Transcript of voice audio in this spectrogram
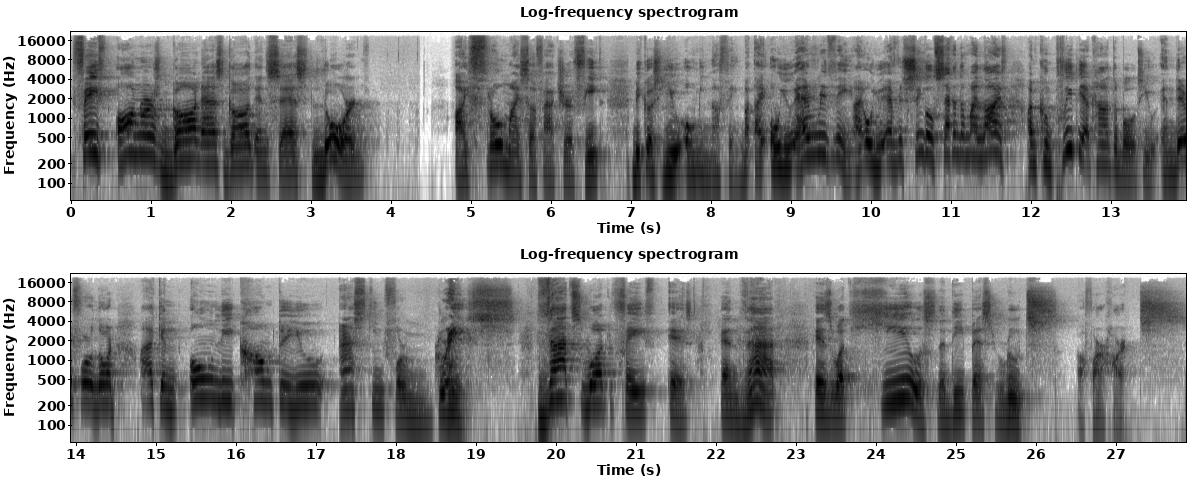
Faith honors God as God and says, Lord, I throw myself at your feet because you owe me nothing, but I owe you everything. I owe you every single second of my life. I'm completely accountable to you. And therefore, Lord, I can only come to you asking for grace. That's what faith is. And that is what heals the deepest roots of our hearts.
